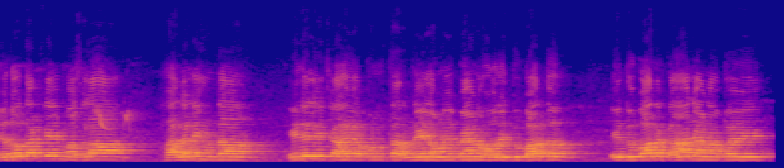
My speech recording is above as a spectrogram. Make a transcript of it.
ਜਦੋਂ ਤੱਕ ਇਹ ਮਸਲਾ ਹੱਲ ਨਹੀਂ ਹੁੰਦਾ ਇਹਦੇ ਲਈ ਚਾਹੇ ਆਪਾਂ ਨੂੰ ਧਰਨੇ ਲਾਉਣੇ ਪੈਣ ਹੋਰ ਇਸ ਤੋਂ ਵੱਧ ਇਹ ਤੋਂ ਬਾਅਦ ਗਾਂਹ ਜਾਣਾ ਪਵੇ,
